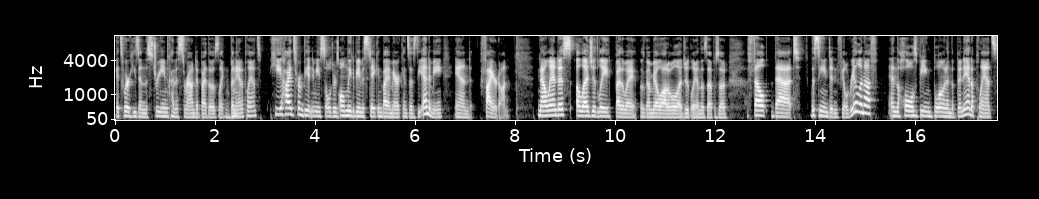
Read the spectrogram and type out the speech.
It's where he's in the stream, kind of surrounded by those like mm-hmm. banana plants. He hides from Vietnamese soldiers only to be mistaken by Americans as the enemy and fired on. Now, Landis allegedly, by the way, there's going to be a lot of allegedly in this episode, felt that the scene didn't feel real enough and the holes being blown in the banana plants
